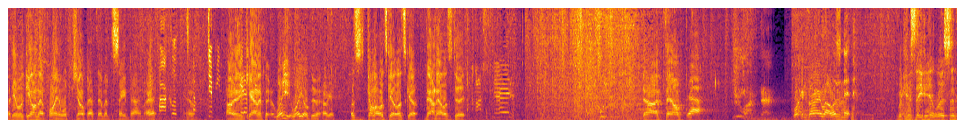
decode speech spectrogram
Okay, we'll get on that point and we'll jump at them at the same time, alright? Apocalypse. Yeah. Come, Dippy, On get count of what, are you- what are y'all doing? Okay. Let's come on, let's go, let's go. Now, now, let's do it. Ach, schnell! No, I fell Yeah, you are dead. working very well, isn't it? because they didn't listen.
